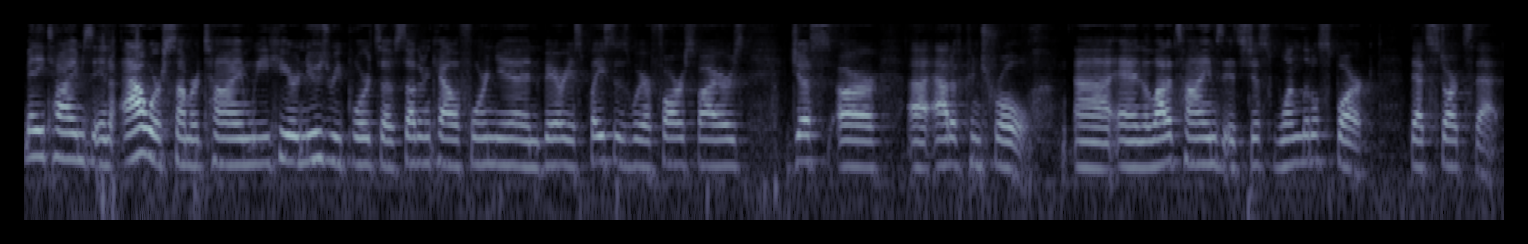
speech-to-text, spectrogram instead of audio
Many times in our summertime, we hear news reports of Southern California and various places where forest fires just are uh, out of control. Uh, and a lot of times it's just one little spark that starts that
